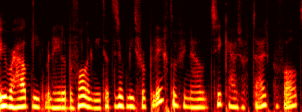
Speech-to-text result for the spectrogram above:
überhaupt niet mijn hele bevalling niet. Dat is ook niet verplicht of je nou in het ziekenhuis of thuis bevalt.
